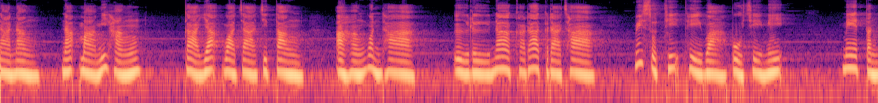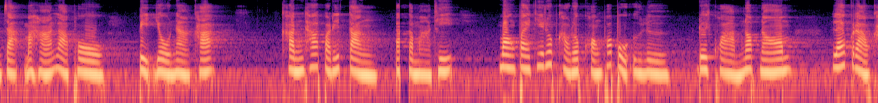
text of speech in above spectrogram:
นานังณมามิหัง กายะวาจาจิตตังอหังวันทา อือลือนาคราชกราชา วิสุทธิเทวาปูเชมิ เมตตัญจะมหาลาโพ ปิโยนาคะ คันธาปริตตังตสมาธิ มองไปที่รูปเคารพของพ่อปู่อือลือ ด้วยความนอบน้อม แล้วกล่าวค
